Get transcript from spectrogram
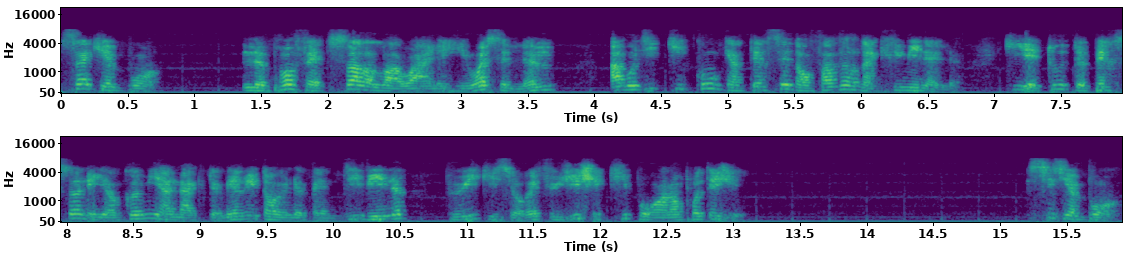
Cinquième point, le prophète sallallahu alayhi wa sallam a maudit quiconque intercède en faveur d'un criminel, qui est toute personne ayant commis un acte méritant une peine divine, puis qui se réfugie chez qui pourra l'en protéger. Sixième point.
